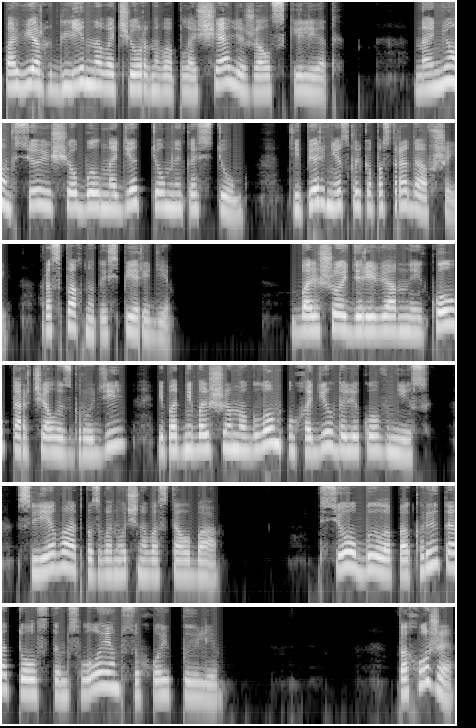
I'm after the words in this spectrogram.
Поверх длинного черного плаща лежал скелет. На нем все еще был надет темный костюм, теперь несколько пострадавший, распахнутый спереди. Большой деревянный кол торчал из груди и под небольшим углом уходил далеко вниз, слева от позвоночного столба. Все было покрыто толстым слоем сухой пыли. Похоже,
